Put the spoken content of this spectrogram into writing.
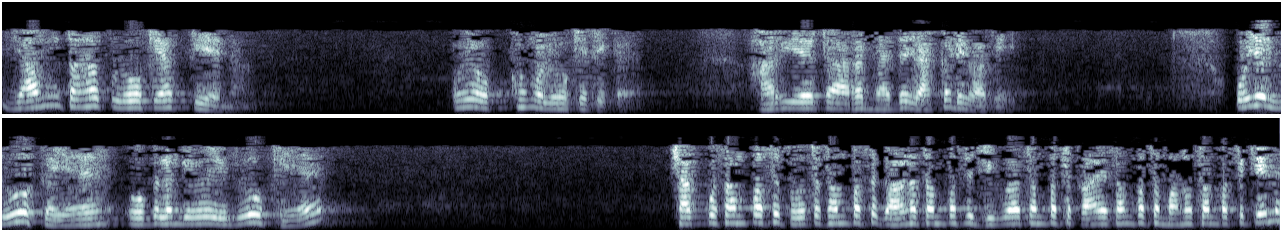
යම් තහක් ලෝකයක් තියෙනවා. ඔය ඔක්කොම ලෝකෙ ටික හරියට අර මැද යකඩේ වගේ. ඔය ලෝකය ඕගලන්ගේ ඔය ලෝකය චක්ක සම්පස්ස, සෝත සම්පස්ස, ගාන සම්පස්ස, ජීව සම්පස්ස, කාය සම්පස්ස, මනෝ සම්පස්ස කියන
